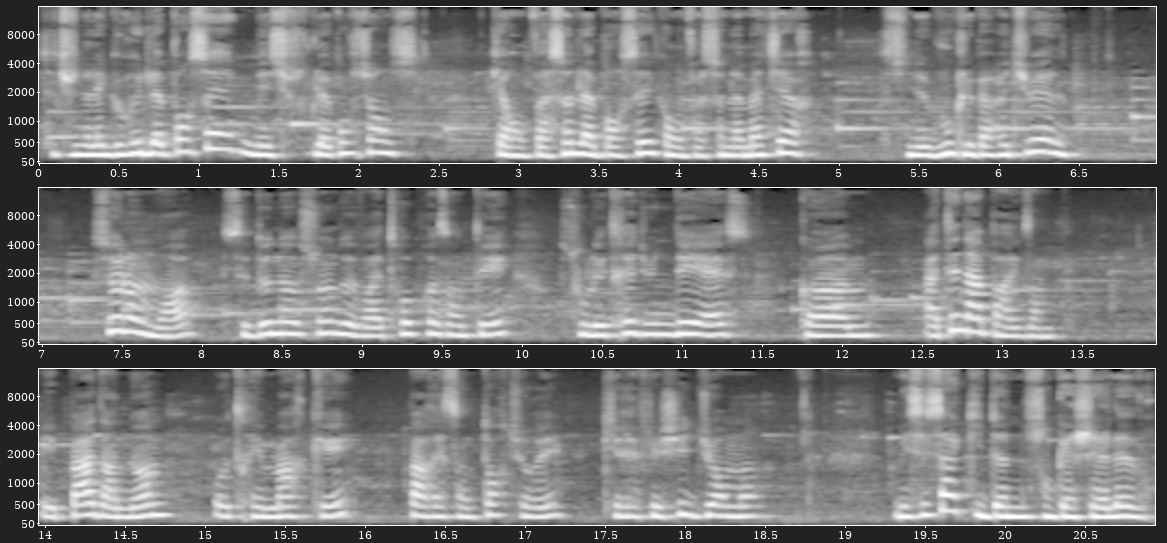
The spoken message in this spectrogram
C'est une allégorie de la pensée, mais surtout de la conscience, car on façonne la pensée comme on façonne la matière. C'est une boucle perpétuelle. Selon moi, ces deux notions devraient être représentées sous les traits d'une déesse, comme Athéna par exemple, et pas d'un homme aux traits marqués, paraissant torturé, qui réfléchit durement. Mais c'est ça qui donne son cachet à l'œuvre.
